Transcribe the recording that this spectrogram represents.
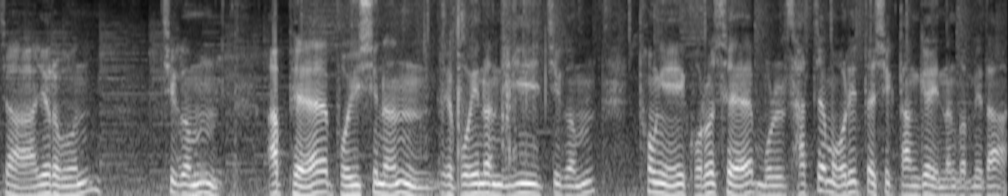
자, 여러분. 지금 앞에 보이시는, 예, 보이는 이 지금 통이 고로쇠 물 4.5리터씩 담겨 있는 겁니다.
